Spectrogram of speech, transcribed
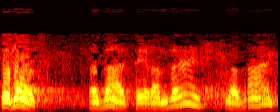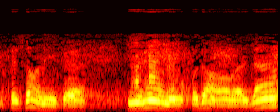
خداست و بعد پیغمبرش و بعد کسانی که ایمان خدا آوردن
